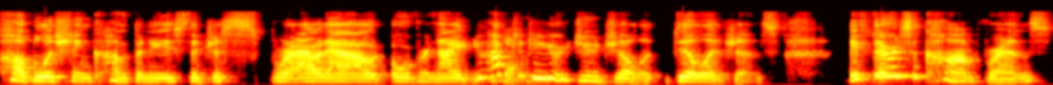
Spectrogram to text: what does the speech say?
publishing companies that just sprout out overnight, you have yeah. to do your due diligence. If there is a conference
